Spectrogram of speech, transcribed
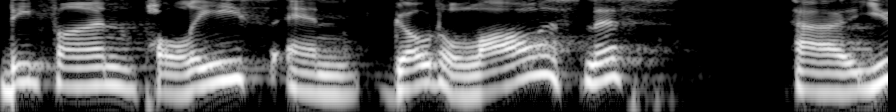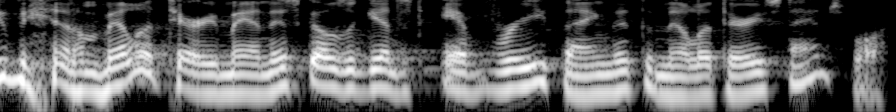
defund police and go to lawlessness. Uh, you being a military man, this goes against everything that the military stands for.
